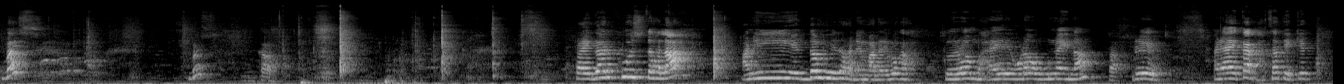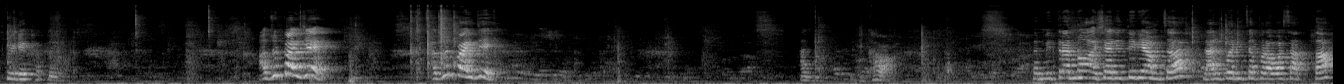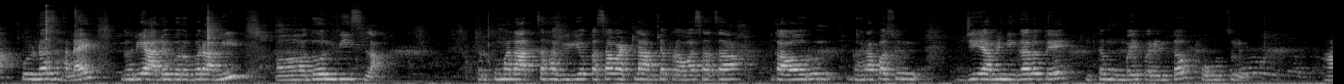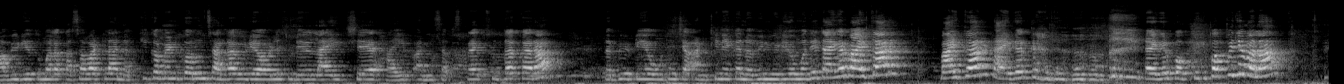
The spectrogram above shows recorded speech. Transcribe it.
बस. बस. का टायगर खुश झाला आणि एकदम हे झालंय मला. हे बघा गरम बाहेर एवढा ऊन आहे ना. बापरे. आणि एका घासात एक एक पिढे खातो अजून पाहिजे? अजून पाहिजे. अजून खावा. तर मित्रांनो अशा रीतीने आमचा लालपरीचा प्रवास आत्ता पूर्ण झालाय. घरी आल्याबरोबर बरोबर आम्ही दोन वीसला. तर तुम्हाला आजचा हा व्हिडिओ कसा वाटला आमच्या प्रवासाचा? गावावरून घरापासून जे आम्ही निघालो ते इथं मुंबईपर्यंत पोहोचलो हा व्हिडिओ तुम्हाला कसा वाटला? नक्की कमेंट करून सांगा. व्हिडिओ आवडल्यास व्हिडिओला लाईक शेअर हाईप आणि सबस्क्राईबसुद्धा करा. तर भेटूया उद्याच्या आणखीन एका नवीन व्हिडिओमध्ये टायगर बायकर बायकर टायगर काय टायगर पप्पी. पप्पी दे मला.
